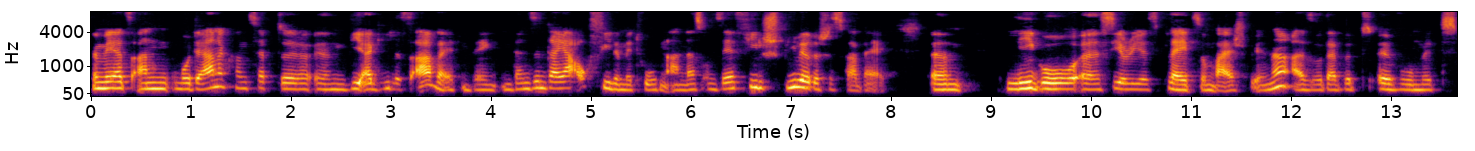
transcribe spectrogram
Wenn wir jetzt an moderne Konzepte ähm, wie agiles Arbeiten denken, dann sind da ja auch viele Methoden anders und sehr viel Spielerisches dabei. Ähm, Lego äh, Serious Play zum Beispiel. Ne? Also da wird, äh, wo mit,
